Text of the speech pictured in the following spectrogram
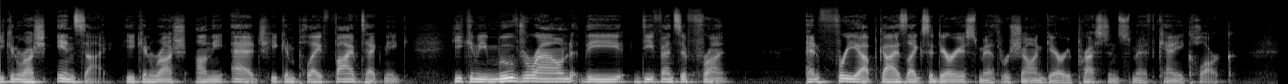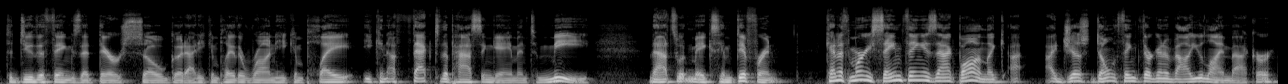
He can rush inside. He can rush on the edge. He can play five technique. He can be moved around the defensive front and free up guys like Za'Darius Smith, Rashan Gary, Preston Smith, Kenny Clark to do the things that they're so good at. He can play the run, he can play, he can affect the passing game. And to me, that's what makes him different. Kenneth Murray, same thing as Zack Baun. Like, I, I just don't think they're going to value linebacker.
